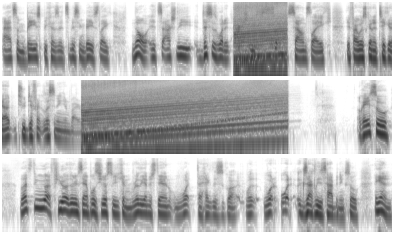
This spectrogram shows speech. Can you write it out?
add some bass because it's missing bass. Like, no, it's actually, this is what it actually sounds like if I was going to take it out to different listening environments. Okay, so let's do a few other examples here so you can really understand what the heck this is going, what, what, what exactly is happening. So again,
